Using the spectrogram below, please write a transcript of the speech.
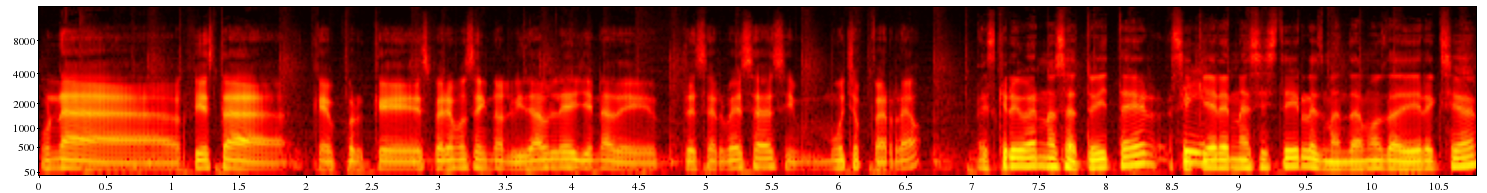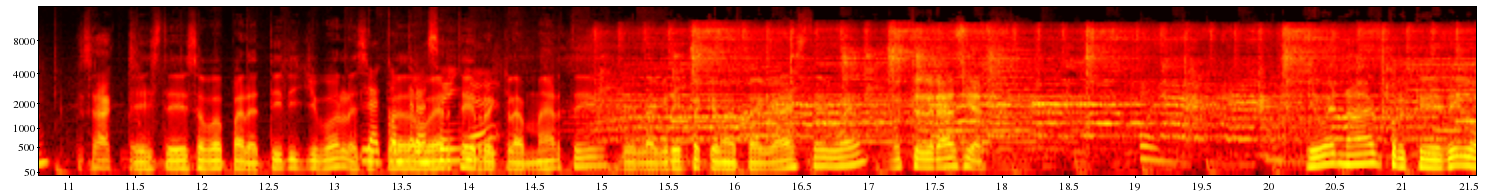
una fiesta que, esperemos sea inolvidable, llena de, de cervezas y mucho perreo. Escríbanos a Twitter. Si quieren asistir, les mandamos la dirección. Exacto. Este, eso va para ti, Digibol. Así La puedo verte y reclamarte de la gripe que me pegaste, güey. Muchas gracias. Y bueno, es porque digo,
